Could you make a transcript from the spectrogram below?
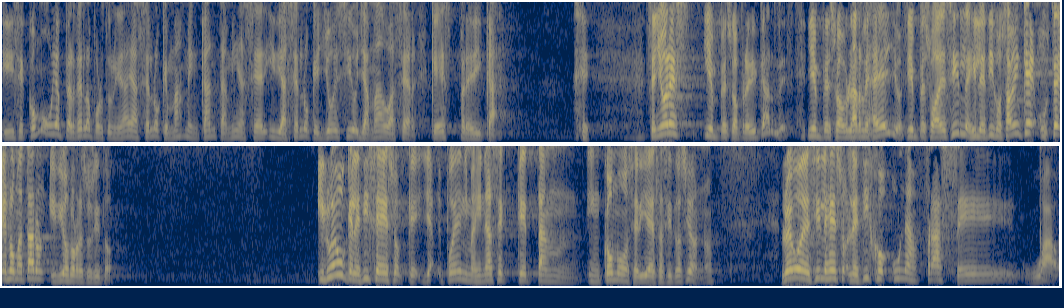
y dice, ¿cómo voy a perder la oportunidad de hacer lo que más me encanta a mí hacer y de hacer lo que yo he sido llamado a hacer, que es predicar? Señores, y empezó a predicarles, y empezó a hablarles a ellos, y empezó a decirles, y les dijo, ¿saben qué? Ustedes lo mataron y Dios lo resucitó. Y luego que les dice eso, que ya pueden imaginarse qué tan incómodo sería esa situación, ¿no? Luego de decirles eso, les dijo una frase, wow.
